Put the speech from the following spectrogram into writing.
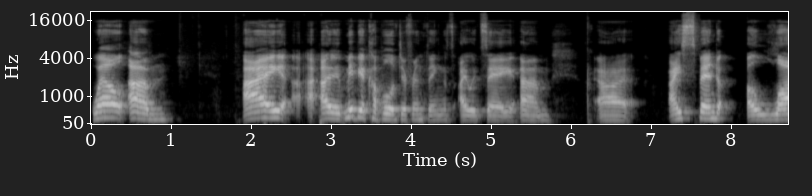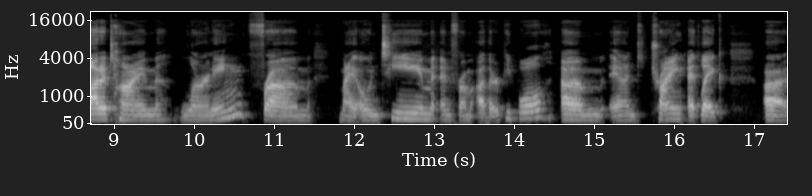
Well, um, I, I maybe a couple of different things I would say. Um, uh, I spend a lot of time learning from my own team and from other people, um, and trying at like uh,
